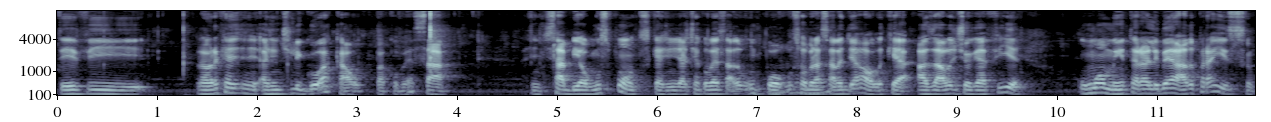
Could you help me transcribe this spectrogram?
teve. Na hora que a gente, ligou a Cal para conversar, a gente sabia alguns pontos que a gente já tinha conversado um pouco sobre a sala de aula, que é as aulas de geografia, um momento era liberado para isso.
